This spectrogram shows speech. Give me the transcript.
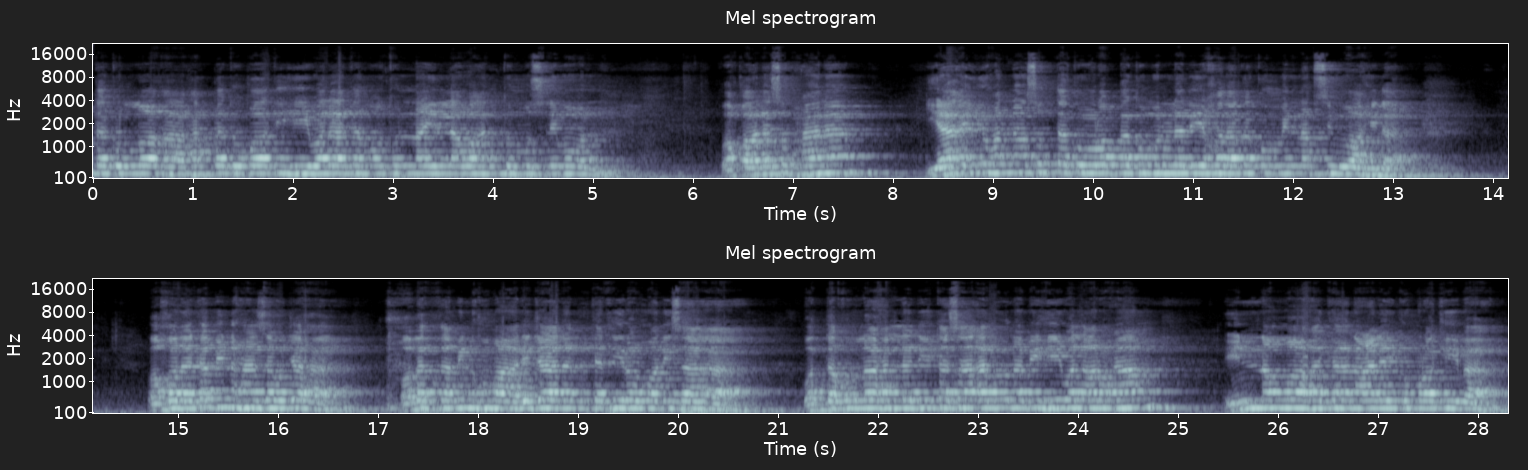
اتقوا الله حق تقاته ولا تموتن إلا وأنتم مسلمون. وقال سبحانه يا أيها الناس اتقوا ربكم الذي خلقكم من نفس واحدة وخلق منها زوجها وبث منهما رجالا كثيرا ونساء واتقوا الله الذي تساءلون به والأرحام إن الله كان عليكم رقيبا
